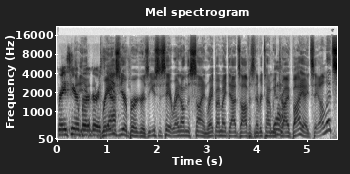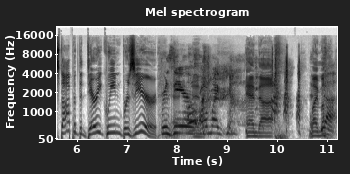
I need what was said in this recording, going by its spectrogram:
Brazier burgers. yes. Brazier burgers. It used to say it right on the sign, right by my dad's office. And every time we Yeah. drive by, I'd say, "Oh, let's stop at the Dairy Queen Brazier." Brazier. And- oh my God. And uh, my mom, Yeah.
